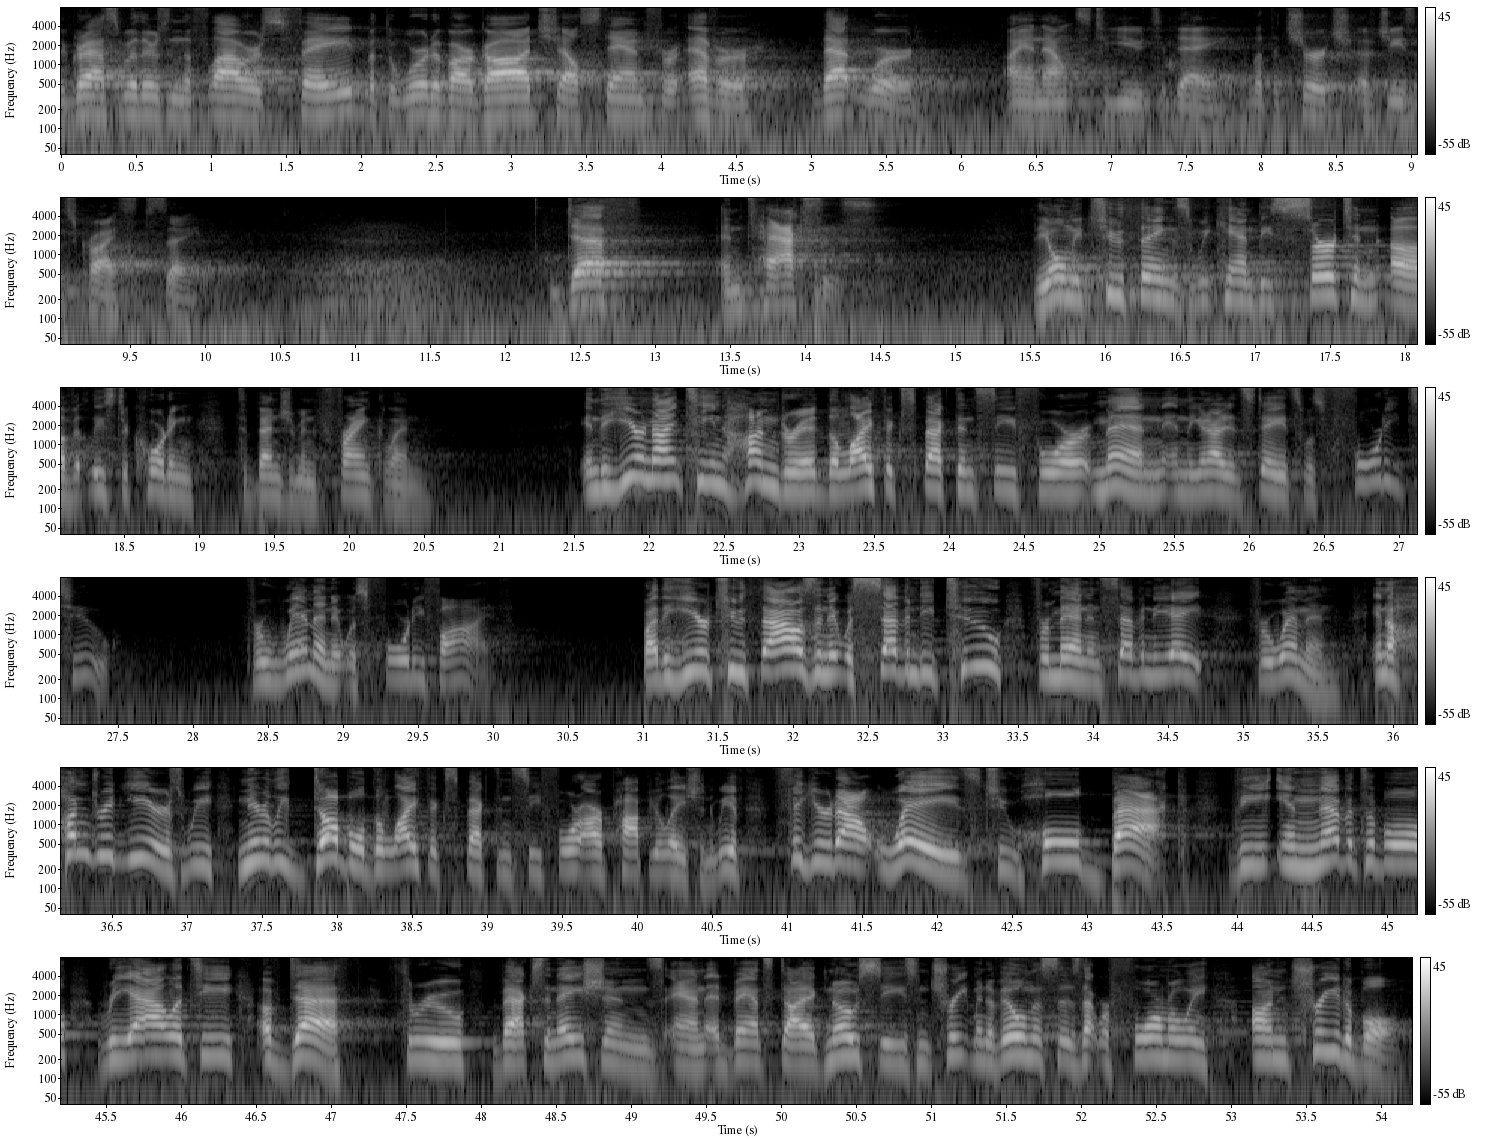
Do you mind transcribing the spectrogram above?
The grass withers and the flowers fade, but the word of our God shall stand forever. That word I announce to you today. Let the church of Jesus Christ say Death and taxes. The only two things we can be certain of, at least according to Benjamin Franklin. In the year 1900, the life expectancy for men in the United States was 42. For women, it was 45. By the year 2000, it was 72 for men and 78 for women. In 100 years, we nearly doubled the life expectancy for our population. We have figured out ways to hold back the inevitable reality of death through vaccinations and advanced diagnoses and treatment of illnesses that were formerly untreatable.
